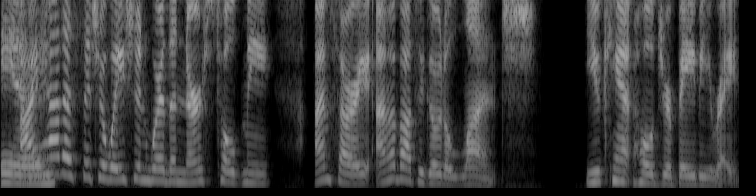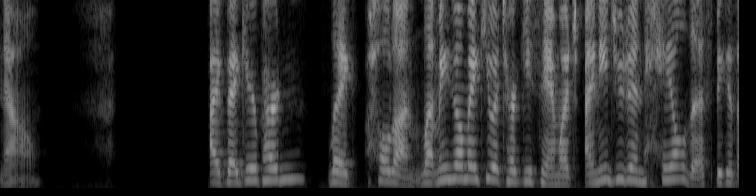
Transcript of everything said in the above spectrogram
And I had a situation where the nurse told me, I'm sorry, I'm about to go to lunch. You can't hold your baby right now. I beg your pardon? Like, hold on, let me go make you a turkey sandwich. I need you to inhale this because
